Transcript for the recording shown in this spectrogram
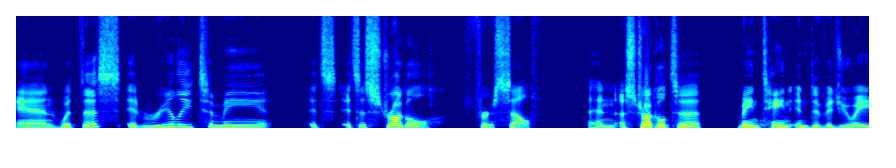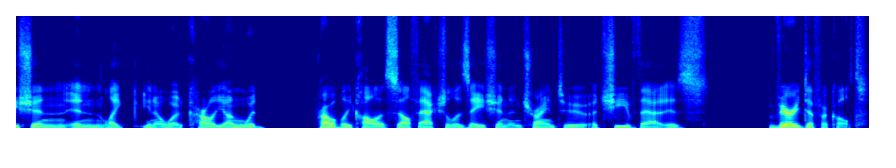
And with this, it really, to me, it's it's a struggle for self and a struggle to maintain individuation in like you know what Carl Jung would probably call as self-actualization and trying to achieve that is very difficult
